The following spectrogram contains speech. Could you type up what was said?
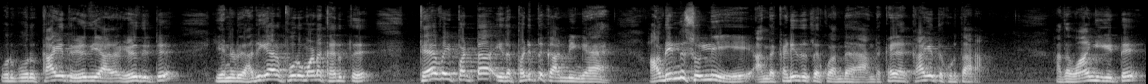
ஒரு ஒரு காகிதத்தில் எழுதி எழுதிட்டு என்னுடைய அதிகாரப்பூர்வமான கருத்து தேவைப்பட்டால் இதை படித்து காண்பீங்க அப்படின்னு சொல்லி அந்த கடிதத்தை அந்த அந்த க- காகிதத்தை கொடுத்தாராம். அதை வாங்கிக்கிட்டு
